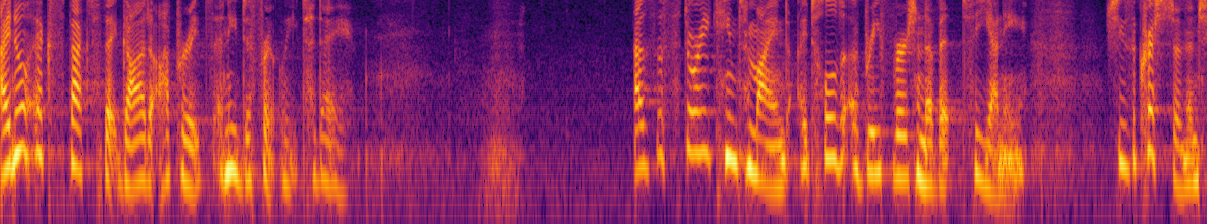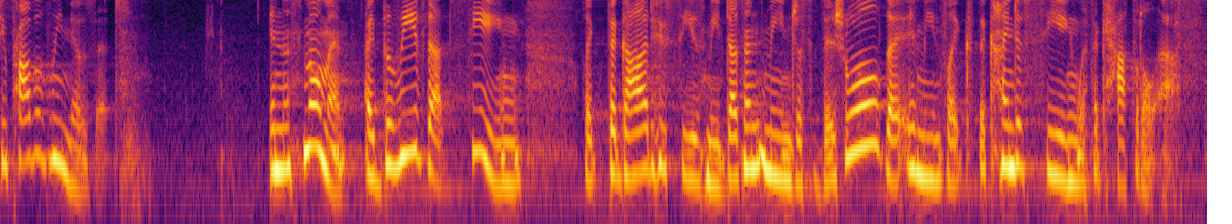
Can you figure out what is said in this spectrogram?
I don't expect that God operates any differently today. As the story came to mind, I told a brief version of it to Yenny. She's a Christian and she probably knows it. In this moment, I believe that seeing like the God who sees me doesn't mean just visual, that it means like the kind of seeing with a capital S,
